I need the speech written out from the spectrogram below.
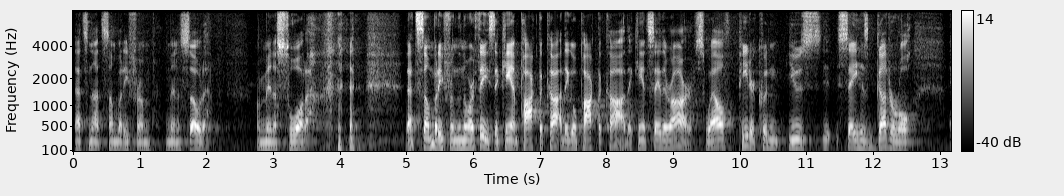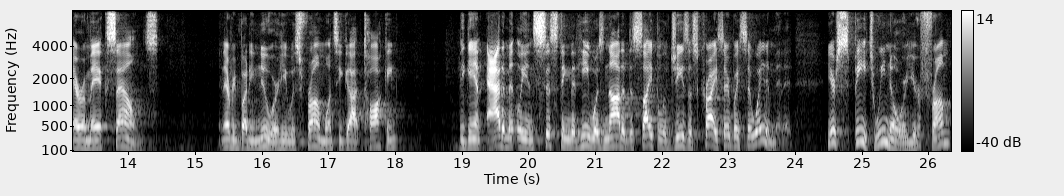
That's not somebody from Minnesota or Minnesota. That's somebody from the Northeast. They can't pock the ka. They go pock the ka. They can't say their R's. Well, Peter couldn't use, say his guttural Aramaic sounds. And everybody knew where he was from once he got talking began adamantly insisting that he was not a disciple of Jesus Christ, everybody said, wait a minute, your speech, we know where you're from.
